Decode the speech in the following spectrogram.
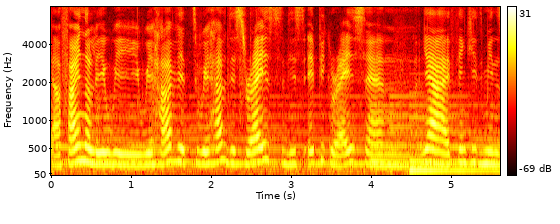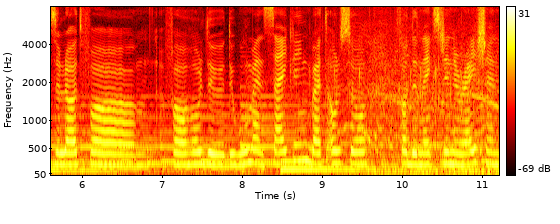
Yeah, finally we, we have it. We have this race, this epic race, and yeah, I think it means a lot for for all the, the women cycling, but also for the next generation.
